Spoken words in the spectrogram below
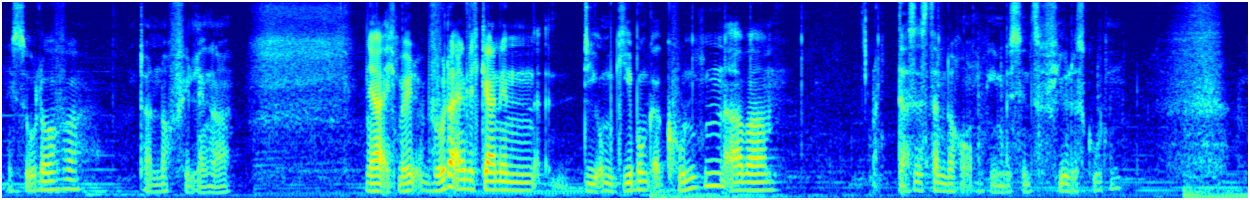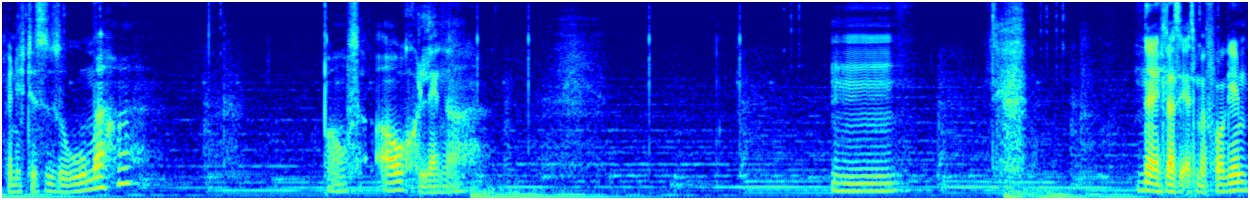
Wenn ich so laufe, dann noch viel länger. Ja, ich würde eigentlich gerne in die Umgebung erkunden, aber das ist dann doch irgendwie ein bisschen zu viel des Guten. Wenn ich das so mache, braucht es auch länger. Hm. Ne, ich lasse erstmal vorgehen.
